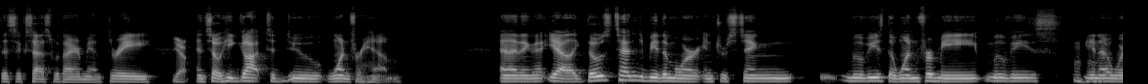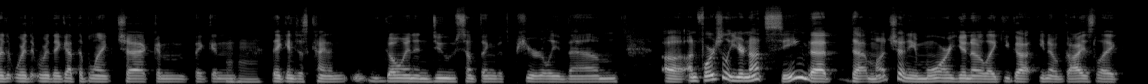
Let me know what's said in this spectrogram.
the success with Iron Man 3. Yep. And so he got to do one for him. And I think that yeah, like those tend to be the more interesting movies, the one for me movies, mm-hmm. you know, where where where they got the blank check and they can mm-hmm. they can just kind of go in and do something that's purely them. Uh, unfortunately, you're not seeing that that much anymore. You know, like you got you know guys like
